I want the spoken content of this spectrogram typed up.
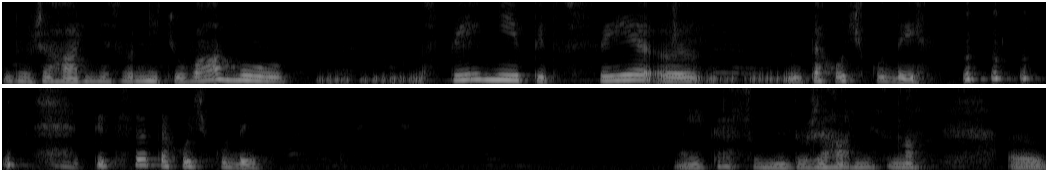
Дуже гарні. Зверніть увагу, стильні під все е, та хоч куди. Під все та хоч куди. Мої красуні дуже гарні. У нас е,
